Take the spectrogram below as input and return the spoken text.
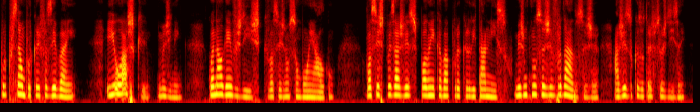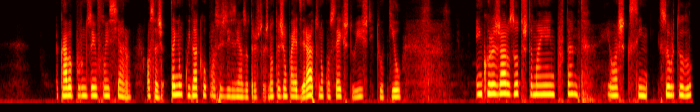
Por pressão, por querer fazer bem. E eu acho que, imaginem, quando alguém vos diz que vocês não são bons em algo, vocês depois às vezes podem acabar por acreditar nisso, mesmo que não seja verdade, ou seja, às vezes o que as outras pessoas dizem acaba por nos influenciar. Ou seja, tenham cuidado com o que vocês dizem às outras pessoas. Não estejam para a dizer, ah, tu não consegues, tu isto e tu aquilo. Encorajar os outros também é importante. Eu acho que sim. Sobretudo,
